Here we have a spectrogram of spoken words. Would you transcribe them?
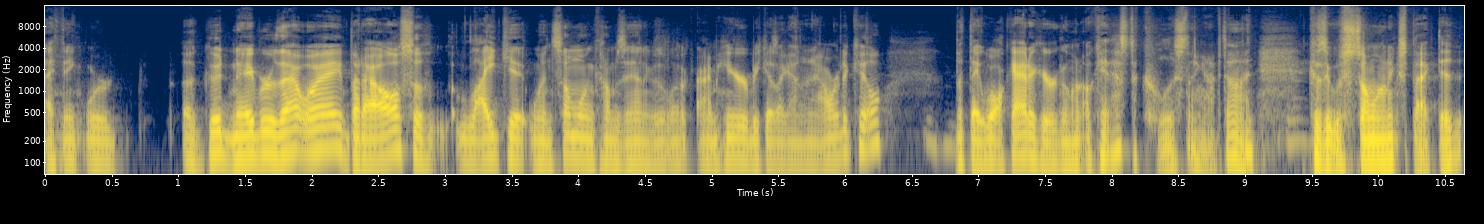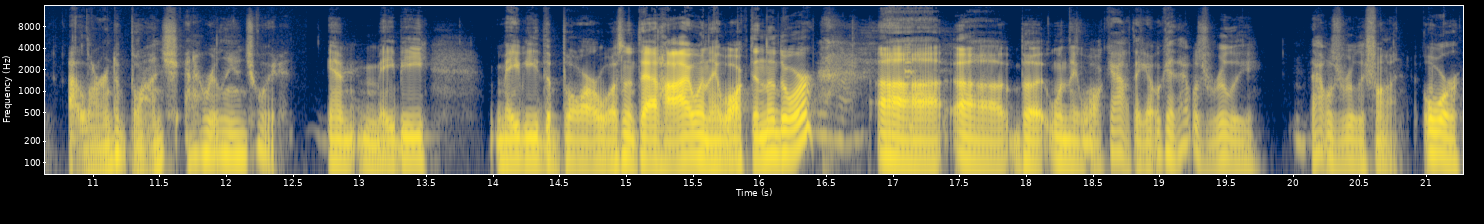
I think we're a good neighbor that way. But I also like it when someone comes in and goes, "Look, I'm here because I got an hour to kill." But they walk out of here going, "Okay, that's the coolest thing I've done," because it was so unexpected. I learned a bunch, and I really enjoyed it. And maybe maybe the bar wasn't that high when they walked in the door, uh, uh, but when they walk out, they go, "Okay, that was really that was really fun." Or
